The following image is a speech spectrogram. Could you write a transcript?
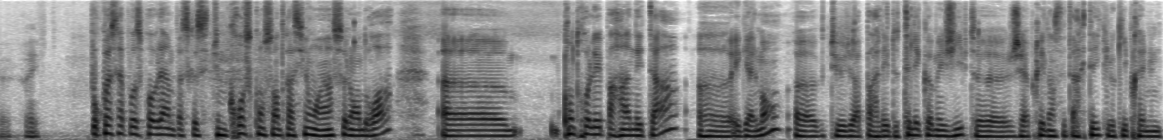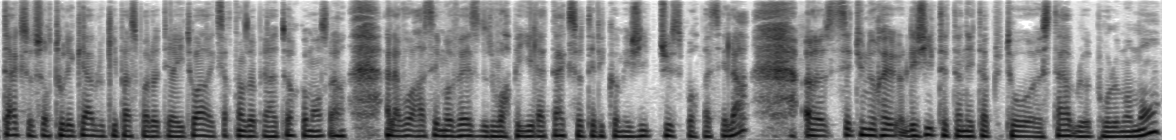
Pourquoi ça pose problème? Parce que c'est une grosse concentration à un seul endroit. Euh, contrôlé par un État euh, également. Euh, tu as parlé de Télécom Égypte. Euh, j'ai appris dans cet article qu'ils prennent une taxe sur tous les câbles qui passent par le territoire et que certains opérateurs commencent à, à la voir assez mauvaise de devoir payer la taxe Télécom Égypte juste pour passer là. Euh, c'est une l'Égypte est un État plutôt euh, stable pour le moment,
